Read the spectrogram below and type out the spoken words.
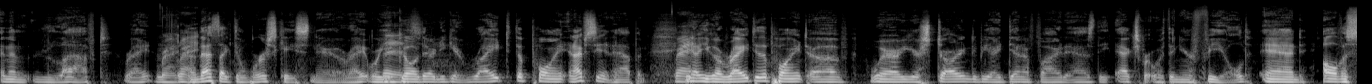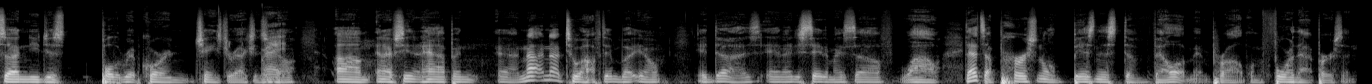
And then left, right? Right. Right. And that's like the worst case scenario, right? Where you That go is. there and you get right to the point, and I've seen it happen. Right. You know, you go right to the point of where you're starting to be identified as the expert within your field, and all of a sudden you just pull the ripcord and change directions. Right. You know, um, and I've seen it happen. Uh, not not too often, but you know it does. And I just say to myself, "Wow, that's a personal business development problem for that person."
